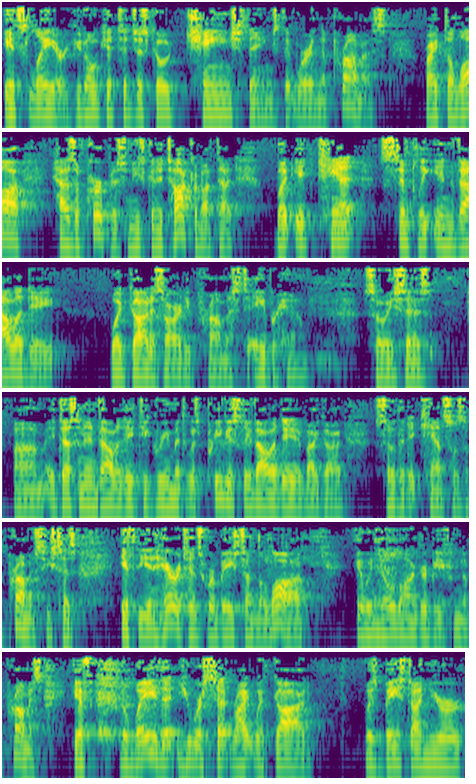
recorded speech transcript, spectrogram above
It's later. You don't get to just go change things that were in the promise, right? The law has a purpose, and he's going to talk about that, but it can't simply invalidate what God has already promised to Abraham. So he says, um, it doesn't invalidate the agreement that was previously validated by God so that it cancels the promise. He says, if the inheritance were based on the law, it would no longer be from the promise. If the way that you were set right with God was based on your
